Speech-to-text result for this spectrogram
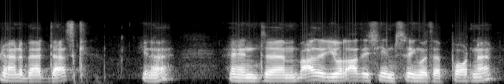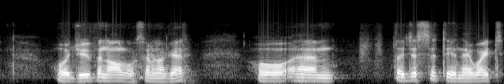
around about dusk, you know, and um, either you'll either see them sitting with a partner or a juvenile or something like that, or um, they just sit there and they wait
